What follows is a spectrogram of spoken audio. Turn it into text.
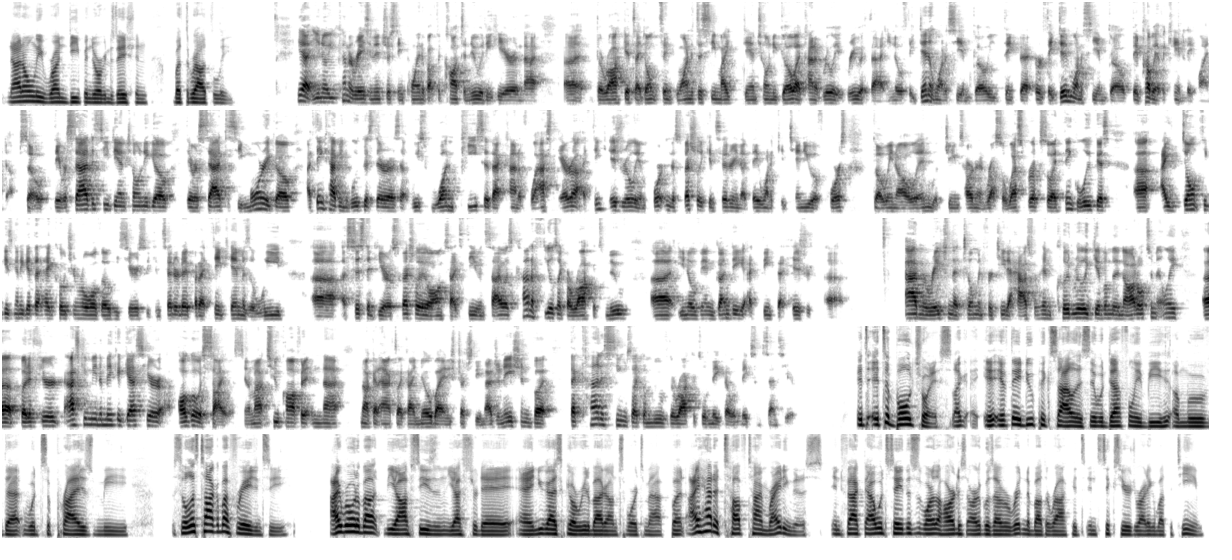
not only run deep in the organization but throughout the league yeah, you know, you kind of raise an interesting point about the continuity here, and that uh, the Rockets, I don't think wanted to see Mike D'Antoni go. I kind of really agree with that. You know, if they didn't want to see him go, you'd think that, or if they did want to see him go, they'd probably have a candidate lined up. So they were sad to see D'Antoni go. They were sad to see Morey go. I think having Lucas there as at least one piece of that kind of last era, I think is really important, especially considering that they want to continue, of course, going all in with James Harden and Russell Westbrook. So I think Lucas, uh, I don't think he's going to get the head coaching role, although he seriously considered it. But I think him as a lead uh, assistant here, especially alongside Stephen Silas, kind of feels like a Rockets move. Uh, you know, Van Gundy, I think that his uh, admiration that Tillman Fertitta has for him could really give him the nod ultimately. Uh, but if you're asking me to make a guess here, I'll go with Silas. Know, I'm not too confident in that. I'm not going to act like I know by any stretch of the imagination, but that kind of seems like a move the Rockets will make that would make some sense here. It's it's a bold choice. Like if they do pick Silas, it would definitely be a move that would surprise me. So let's talk about free agency. I wrote about the offseason yesterday, and you guys can go read about it on SportsMap. But I had a tough time writing this. In fact, I would say this is one of the hardest articles I've ever written about the Rockets in six years writing about the team.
